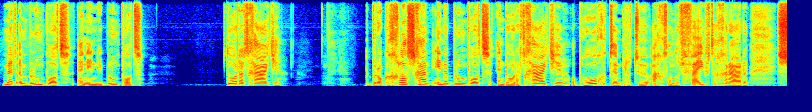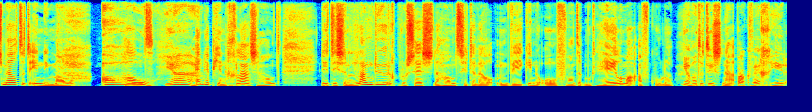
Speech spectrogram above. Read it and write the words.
met een bloempot. En in die bloempot, door dat gaatje, de brokken glas gaan in het bloempot en door het gaatje op hoge temperatuur, 850 graden, smelt het in die mal. Oh, Hand. ja. En heb je een glazen hand. Dit is een langdurig proces. De hand zit er wel een week in de oven, want het moet helemaal afkoelen. Ja, want het is Nou. pak weg hier.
